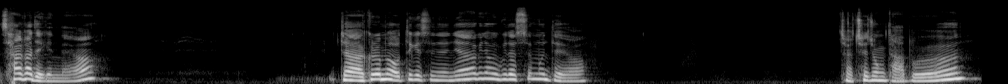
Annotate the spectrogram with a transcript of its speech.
4가 되겠네요. 자, 그러면 어떻게 쓰느냐? 그냥 여기다 쓰면 돼요. 자, 최종 답은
